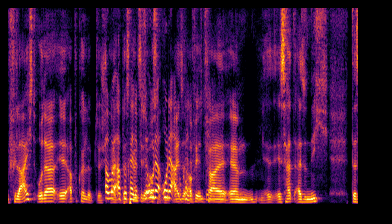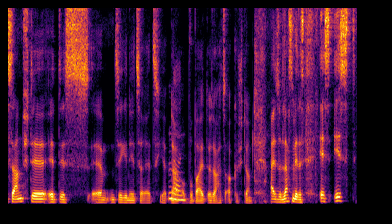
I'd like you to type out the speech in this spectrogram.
Vielleicht oder äh, apokalyptisch. Aber also apokalyptisch oder, oder Also auf jeden Fall, ähm, es hat also nicht das sanfte äh, des ähm, Segenezerets hier. Nein. Ja, wobei, da hat's auch gestürmt. Also lassen wir das. Es ist,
